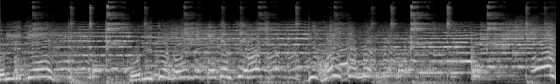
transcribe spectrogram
করিতে করিতে নইলে তোদেরকে আজ দুভাইকে মে- এই!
